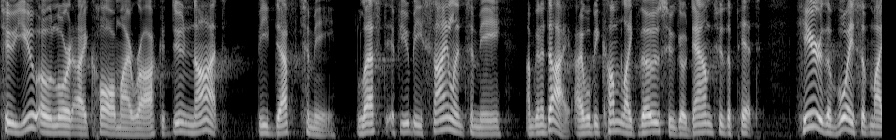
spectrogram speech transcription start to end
To you, O Lord, I call my rock. Do not be deaf to me, lest if you be silent to me, I'm going to die. I will become like those who go down to the pit. Hear the voice of my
